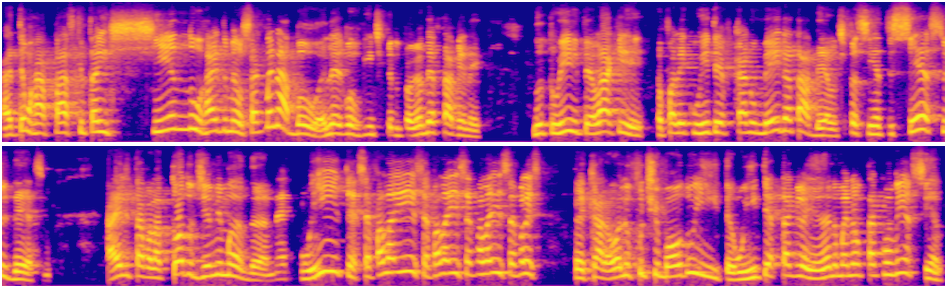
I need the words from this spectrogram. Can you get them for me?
Aí tem um rapaz que tá enchendo o raio do meu saco, mas na boa, ele é ouvinte aqui do programa, deve estar tá vendo aí no Twitter lá que eu falei que o Inter ia ficar no meio da tabela, tipo assim, entre sexto e décimo. Aí ele tava lá todo dia me mandando, né? O Inter, você fala isso, você fala isso, você fala isso, você fala isso. Falei, cara, olha o futebol do Inter. O Inter tá ganhando, mas não tá convencendo.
